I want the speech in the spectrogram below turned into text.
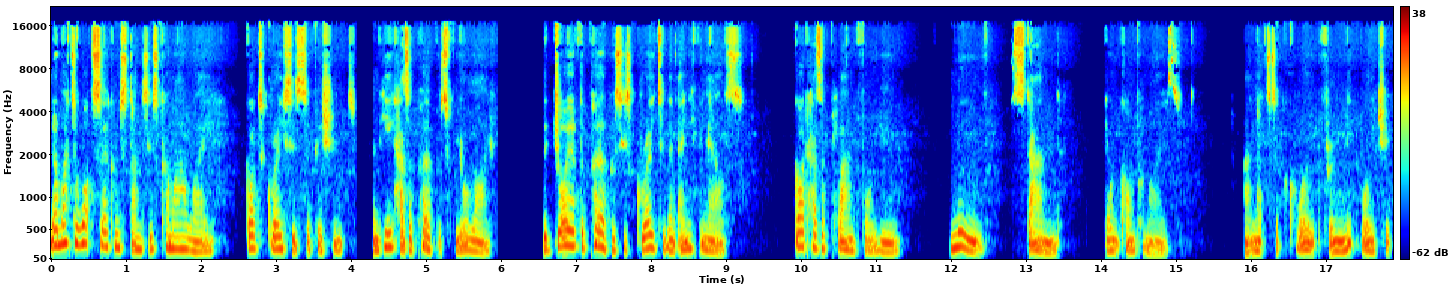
No matter what circumstances come our way, God's grace is sufficient, and He has a purpose for your life. The joy of the purpose is greater than anything else. God has a plan for you. Move, stand, don't compromise. And that's a quote from Nick Vujicic.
